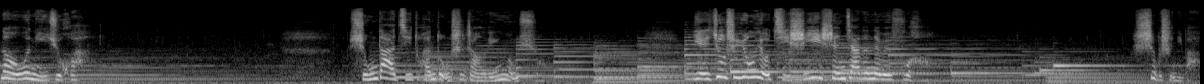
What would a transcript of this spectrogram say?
那我问你一句话：熊大集团董事长林永雄，也就是拥有几十亿身家的那位富豪，是不是你爸？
